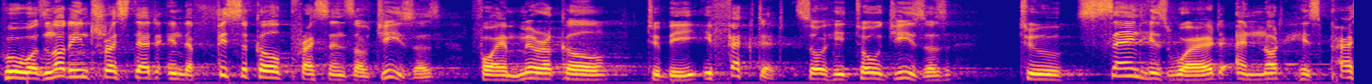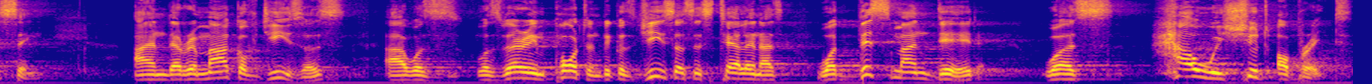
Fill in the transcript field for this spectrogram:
who was not interested in the physical presence of Jesus for a miracle to be effected. So he told Jesus to send his word and not his person. And the remark of Jesus uh, was, was very important because Jesus is telling us what this man did was how we should operate.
